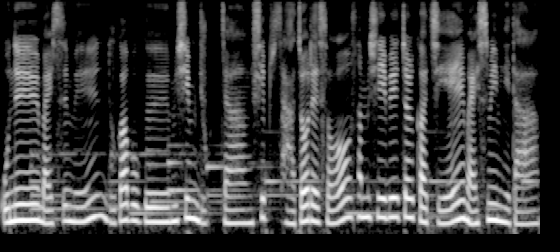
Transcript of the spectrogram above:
오늘 말씀은 누가복음 16장 14절에서 31절까지의 말씀입니다.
